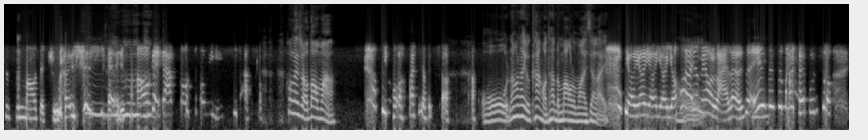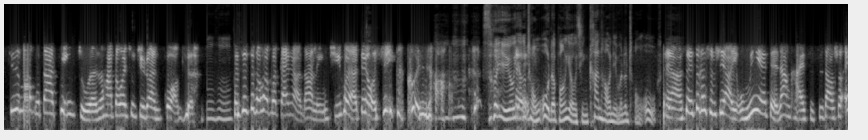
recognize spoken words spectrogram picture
这只猫的主人是谁吗？我可以跟他沟通一下。后来找到吗？有啊，有找，哦，然后他有看好他的猫了吗？下来，有有有有有，后来就没有来了。说，哎，这只猫还不主人的，它都会出去乱逛的。嗯哼。可是这个会不会干扰到邻居？会啊，对我是一个困扰。所以有养宠物的朋友，请看好你们的宠物。对啊，所以这个是不是要？我们也得让孩子知道说，哎，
